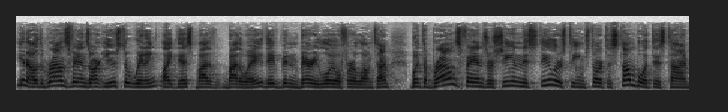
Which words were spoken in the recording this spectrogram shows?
you know, the Browns fans aren't used to winning like this, by the, by the way. They've been very loyal for a long time. But the Browns fans are seeing this Steelers team start to stumble at this time.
